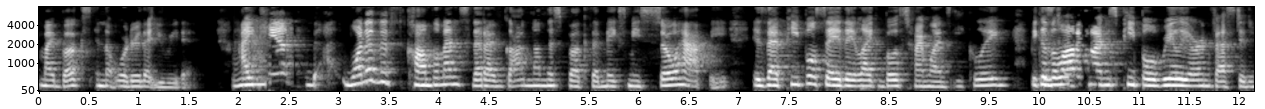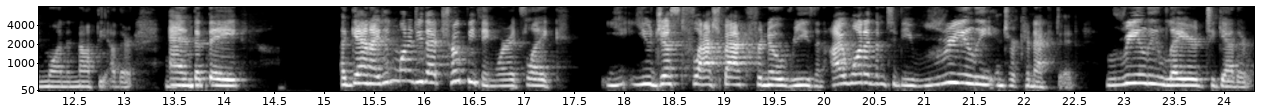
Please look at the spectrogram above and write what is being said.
my books in the order that you read it. Mm-hmm. I can't. One of the compliments that I've gotten on this book that makes me so happy is that people say they like both timelines equally because a lot of times people really are invested in one and not the other. Mm-hmm. And that they, again, I didn't want to do that tropey thing where it's like, you just flash back for no reason. I wanted them to be really interconnected, really layered together.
